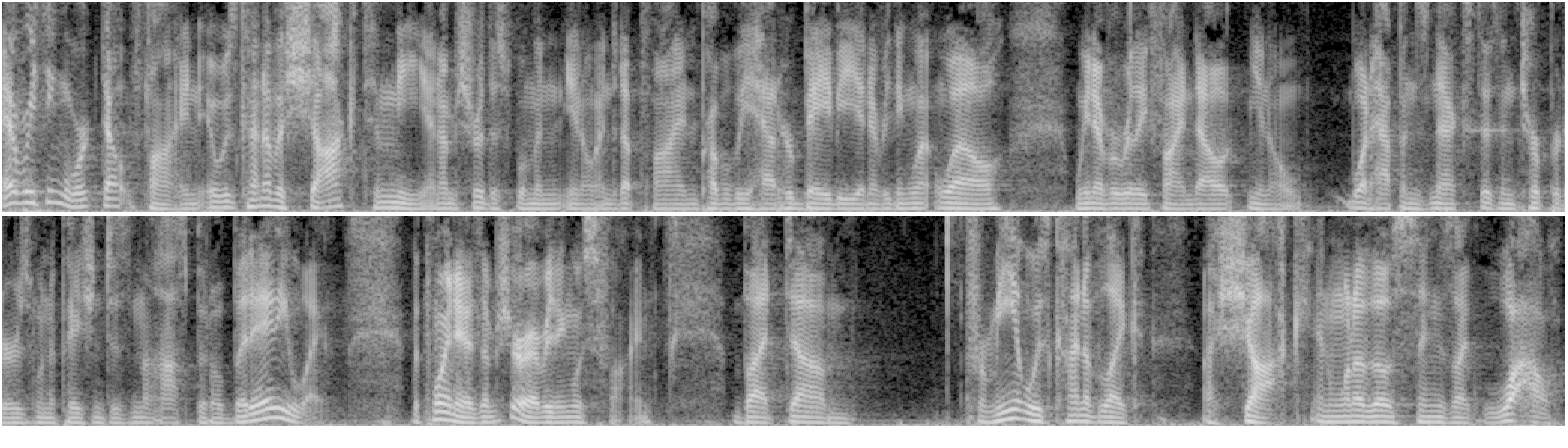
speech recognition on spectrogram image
everything worked out fine. It was kind of a shock to me, and I'm sure this woman, you know, ended up fine, probably had her baby and everything went well. We never really find out, you know, what happens next as interpreters when a patient is in the hospital. But anyway, the point is, I'm sure everything was fine. But um, for me, it was kind of like a shock and one of those things like, wow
